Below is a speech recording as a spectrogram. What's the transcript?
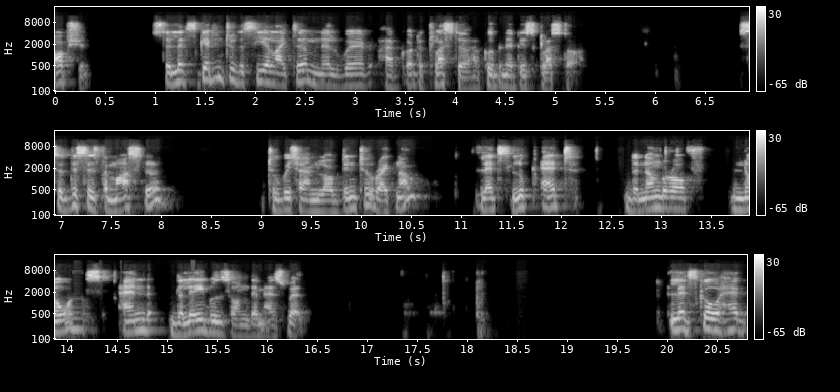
option. So let's get into the CLI terminal where I've got a cluster, a Kubernetes cluster. So this is the master to which I'm logged into right now. Let's look at the number of nodes and the labels on them as well. Let's go ahead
